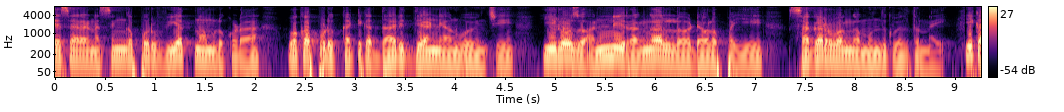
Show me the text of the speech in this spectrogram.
దేశాలైన సింగపూర్ వియత్నాంలు కూడా ఒకప్పుడు కటిక దారిద్ర్యాన్ని అనుభవించి ఈరోజు అన్ని రంగాల్లో డెవలప్ అయ్యి సగర్వంగా ముందుకు వెళ్తున్నాయి. ఇక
